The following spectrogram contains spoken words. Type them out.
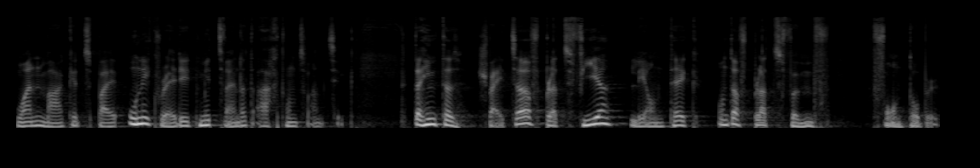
One Markets bei Unicredit mit 228. Dahinter Schweizer auf Platz 4 Leontech und auf Platz 5 Fontobel.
